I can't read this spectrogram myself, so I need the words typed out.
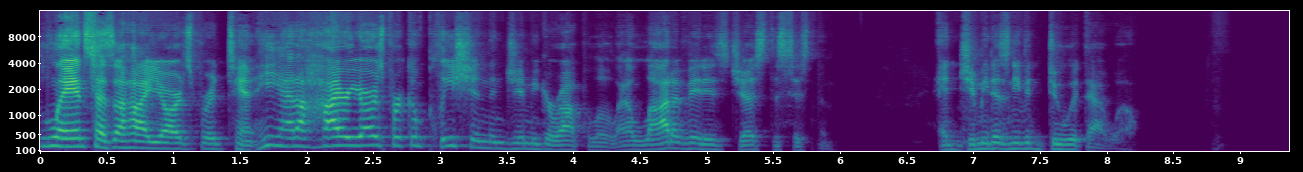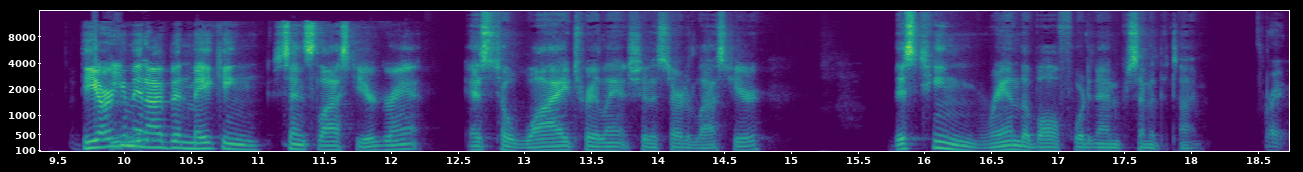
Lance has a high yards per attempt. He had a higher yards per completion than Jimmy Garoppolo. Like a lot of it is just the system. And Jimmy doesn't even do it that well. The argument even, I've been making since last year, Grant, as to why Trey Lance should have started last year, this team ran the ball 49% of the time. Right.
